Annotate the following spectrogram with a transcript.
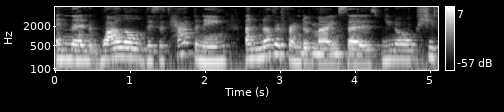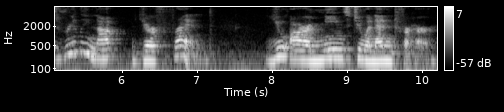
And then while all of this is happening, another friend of mine says, You know, she's really not your friend. You are a means to an end for her.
